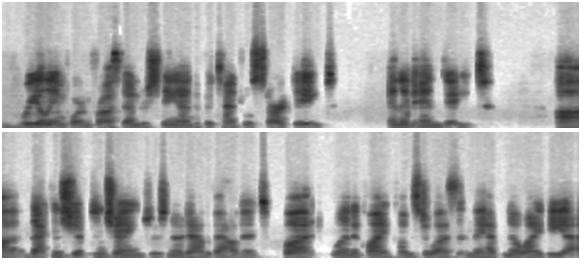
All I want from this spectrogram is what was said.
really important for us to understand a potential start date and an end date. Uh, that can shift and change, there's no doubt about it. But when a client comes to us and they have no idea,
